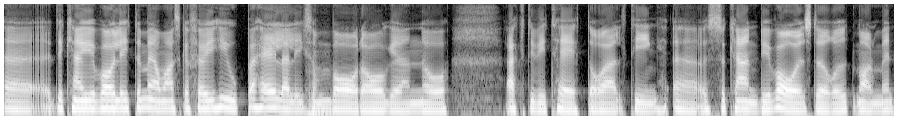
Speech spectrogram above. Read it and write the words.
Eh, det kan ju vara lite mer, man ska få ihop hela liksom Mm. vardagen och aktiviteter och allting. Eh, så kan det ju vara en större utmaning. Men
